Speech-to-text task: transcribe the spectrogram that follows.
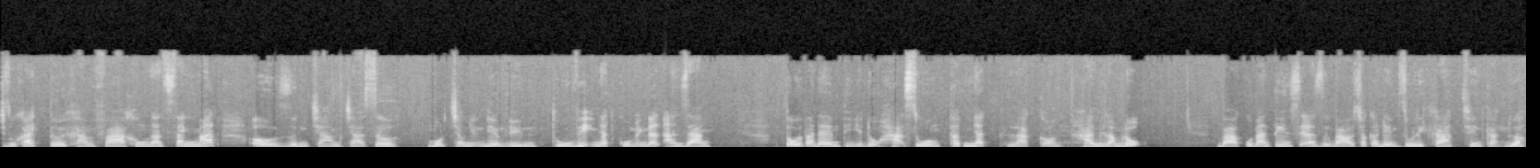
du khách tới khám phá không gian xanh mát ở rừng Tràm Trà Sư, một trong những điểm đến thú vị nhất của mảnh đất An Giang. Tối và đêm thì nhiệt độ hạ xuống thấp nhất là còn 25 độ. Và cuối bản tin sẽ là dự báo cho các điểm du lịch khác trên cả nước.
